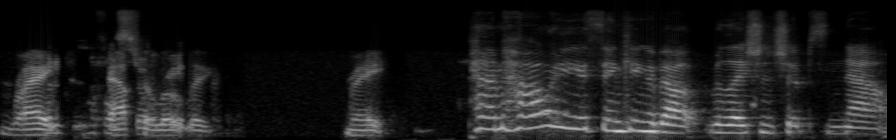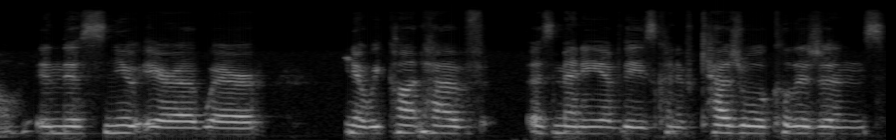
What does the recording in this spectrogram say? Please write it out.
Right. Absolutely. Story. Right. Pam, how are you thinking about relationships now in this new era where, you know, we can't have as many of these kind of casual collisions?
